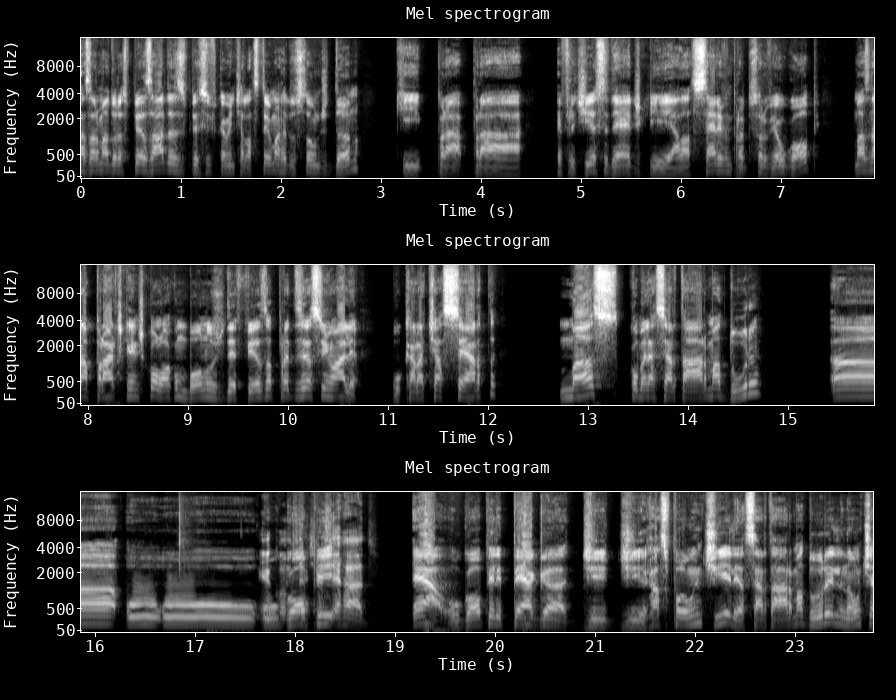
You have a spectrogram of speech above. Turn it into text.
as armaduras pesadas especificamente, elas têm uma redução de dano, que para refletir essa ideia de que elas servem para absorver o golpe, mas na prática a gente coloca um bônus de defesa para dizer assim: olha, o cara te acerta, mas como ele acerta a armadura, Uh, o, o, é o golpe. errado. É, o golpe ele pega de, de raspão em ti, ele acerta a armadura, ele não te,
